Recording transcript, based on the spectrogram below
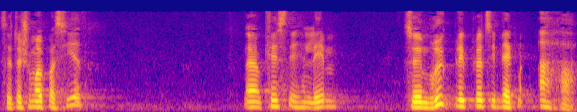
ist das schon mal passiert? Na, Im christlichen Leben? So im Rückblick plötzlich merkt man, aha.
